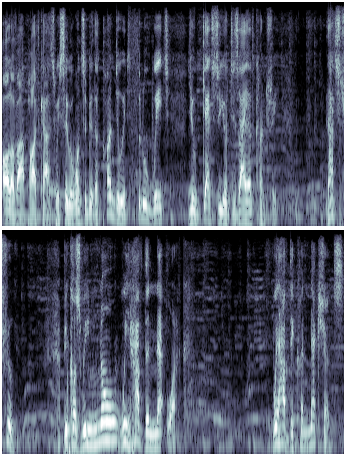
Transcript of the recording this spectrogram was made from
all of our podcasts we say we want to be the conduit through which you get to your desired country. That's true. Because we know we have the network. We have the connections.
